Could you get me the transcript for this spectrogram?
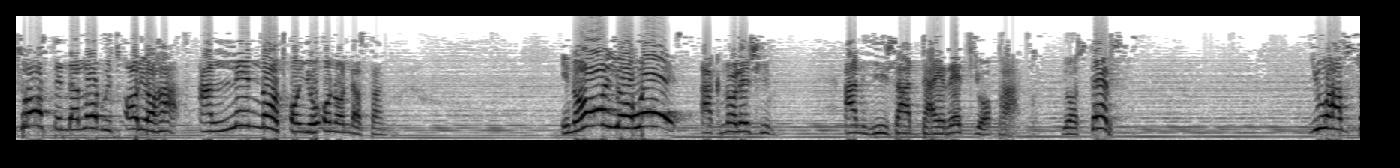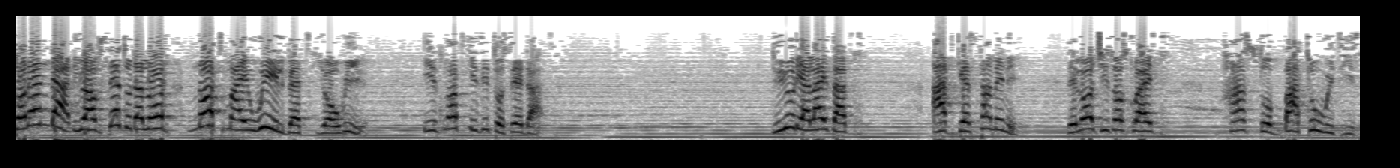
Trust in the Lord with all your heart and lean not on your own understanding. In all your ways, acknowledge Him, and He shall direct your path, your steps. You have surrendered. You have said to the Lord, Not my will, but your will. It's not easy to say that. Do you realize that at Gethsemane, the Lord Jesus Christ has to battle with his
